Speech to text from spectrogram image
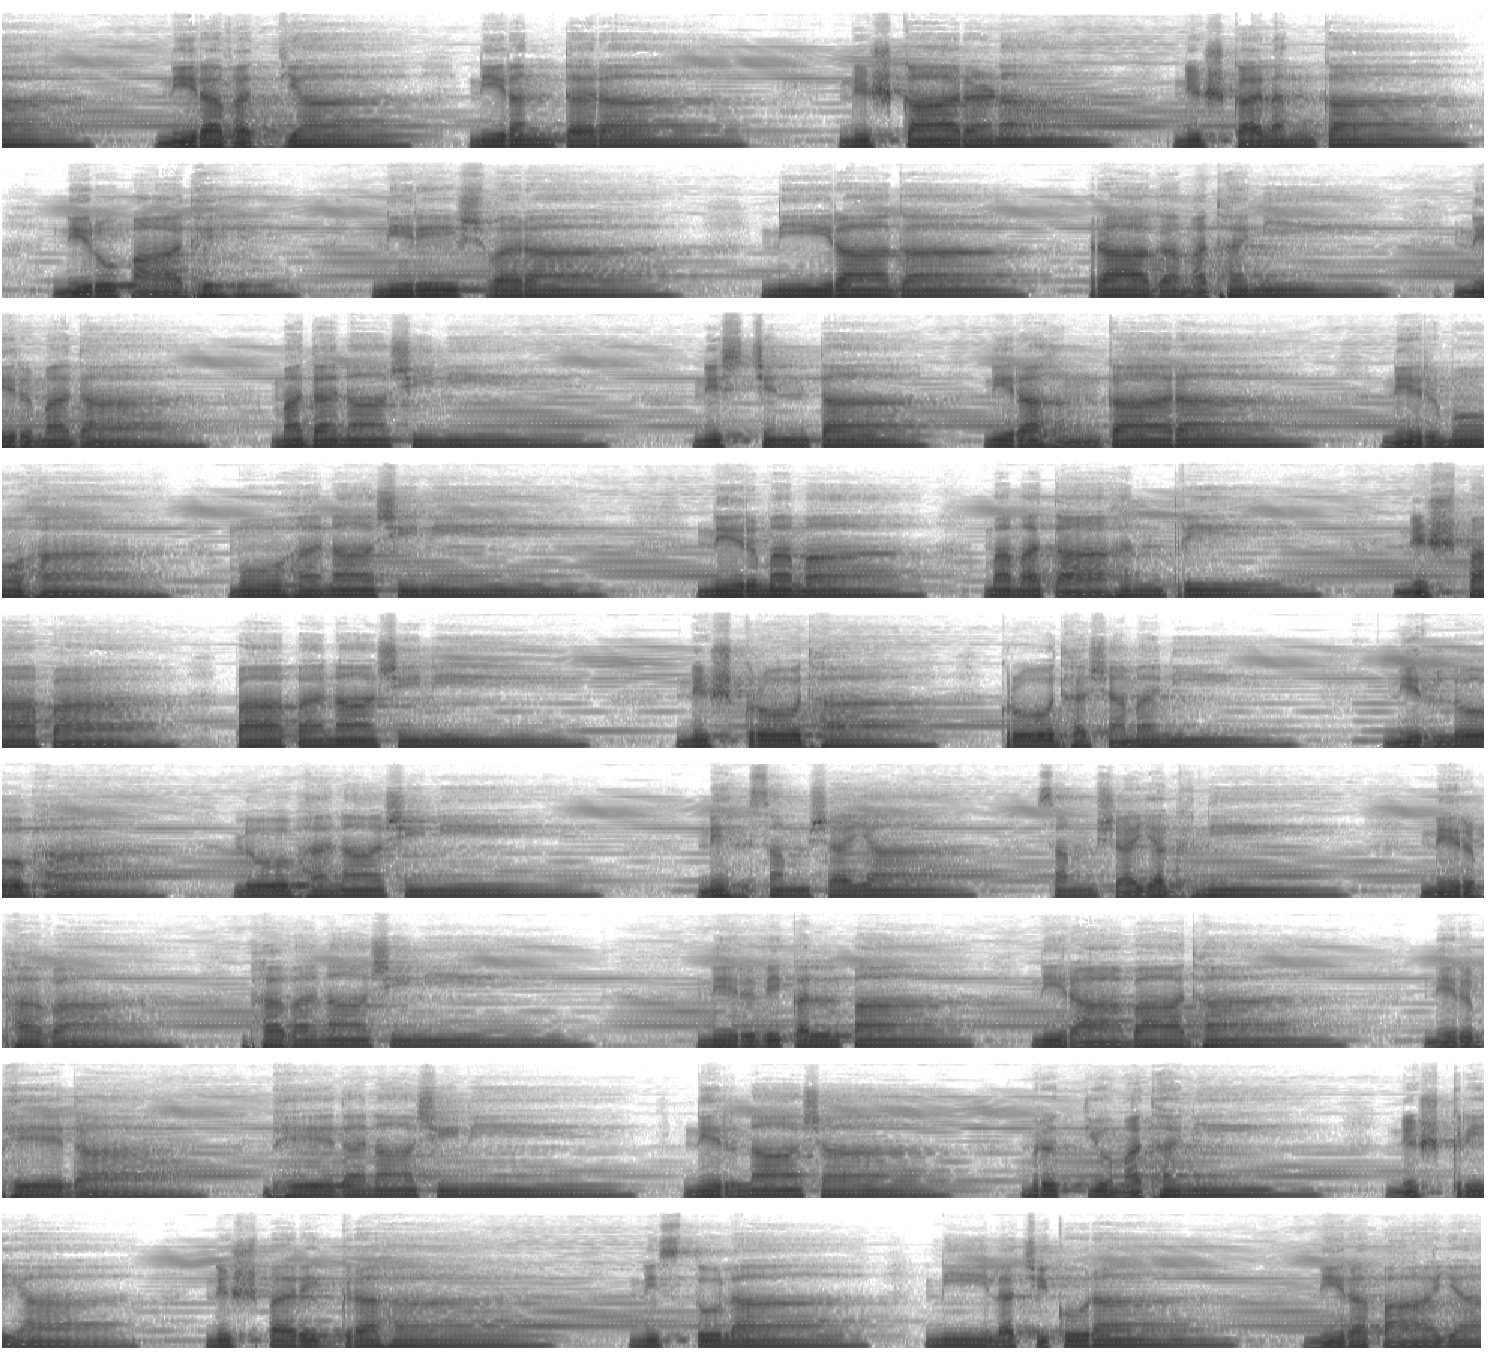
निरवद्या निरन्तरा निष्कारणा निष्कलङ्का निरुपाधिः निरीश्वरा निरागा रागमथनी निर्मदा मदनाशिनी निश्चिन्ता निरहङ्कारा निर्मोहा मोहनाशिनी निर्ममा ममताहन्त्री निष्पापा पापनाशिनी निष्क्रोधा क्रोधशमनी निर्लोभा लोभनाशिनी निःसंशया संशयघ्नी निर्भवा भवनाशिनी निर्विकल्पा निराबाधा निर्भेदा भेदनाशिनी निर्नाशा मृत्युमथनी निष्क्रिया निष्परिग्रह निस्तुला नीलचिकुरा निरपाया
